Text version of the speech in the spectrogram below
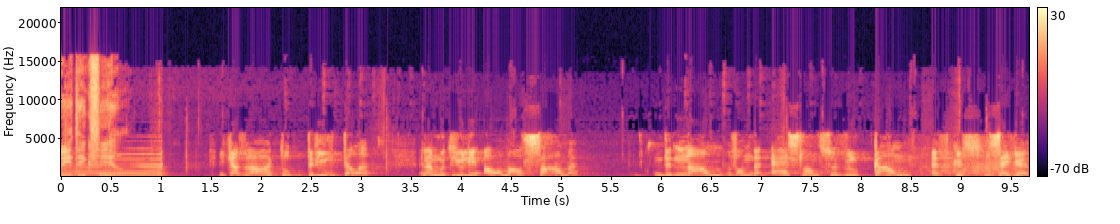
Weet ik veel. Ik ga zo dadelijk tot drie tellen. En dan moeten jullie allemaal samen de naam van de IJslandse vulkaan even zeggen.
